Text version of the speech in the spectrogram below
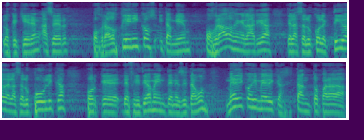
los que quieran hacer posgrados clínicos y también posgrados en el área de la salud colectiva, de la salud pública, porque definitivamente necesitamos médicos y médicas, tanto para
